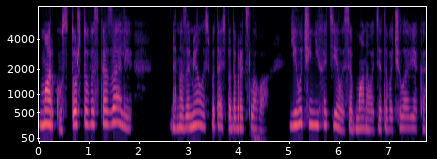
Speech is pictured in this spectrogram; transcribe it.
«Маркус, то, что вы сказали...» Она замялась, пытаясь подобрать слова. Ей очень не хотелось обманывать этого человека,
